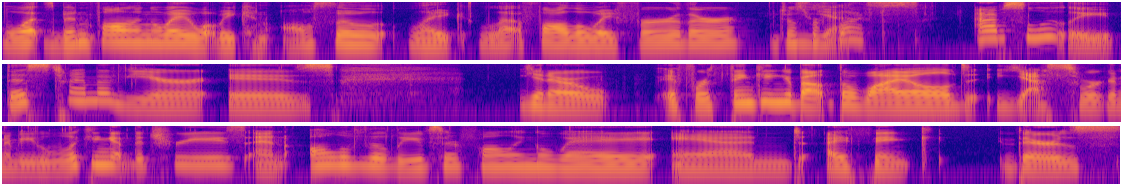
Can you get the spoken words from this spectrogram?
what's been falling away, what we can also like let fall away further. Just reflect. Yes, absolutely. This time of year is, you know, if we're thinking about the wild, yes, we're going to be looking at the trees and all of the leaves are falling away. And I think there's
